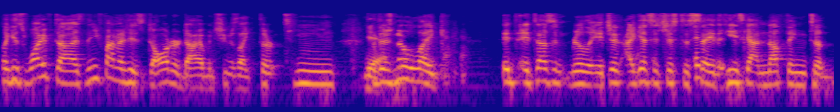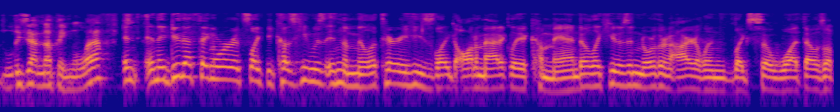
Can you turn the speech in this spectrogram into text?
like his wife dies, then you find out his daughter died when she was like 13. Yeah. But there's no like it, it doesn't really it just I guess it's just to say that he's got nothing to he's got nothing left. and and they do that thing where it's like because he was in the military, he's like automatically a commando. Like he was in Northern Ireland. Like so what? That was a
